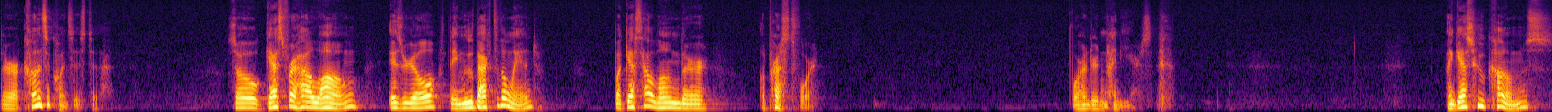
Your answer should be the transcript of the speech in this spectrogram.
there are consequences to that. So, guess for how long Israel, they move back to the land, but guess how long they're oppressed for? 490 years. and guess who comes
